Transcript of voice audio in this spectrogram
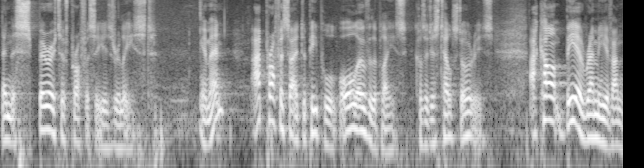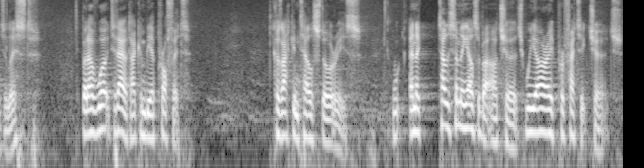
then the spirit of prophecy is released. Amen? I prophesied to people all over the place because I just tell stories. I can't be a Remy evangelist, but I've worked it out. I can be a prophet because I can tell stories. And I tell you something else about our church. We are a prophetic church.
